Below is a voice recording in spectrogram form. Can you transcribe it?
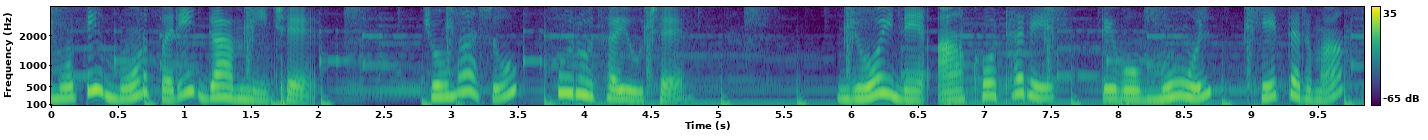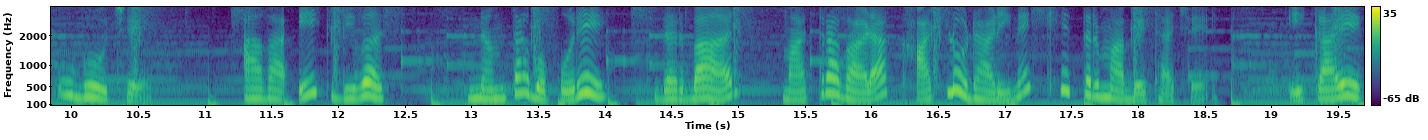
મોટી મોણપરી ગામની છે. ચોમાસું પૂરું થયું છે. જોઈને આંખો ઠરે તેવો મૂલ ખેતરમાં ઊભો છે. આવા એક દિવસ નમતા બપોરે દરબાર માત્રાવાળા ખાટલો ઢાળીને ખેતરમાં બેઠા છે. એકાએક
